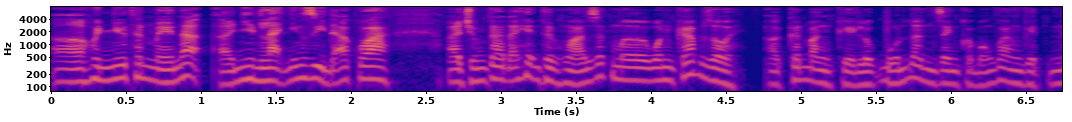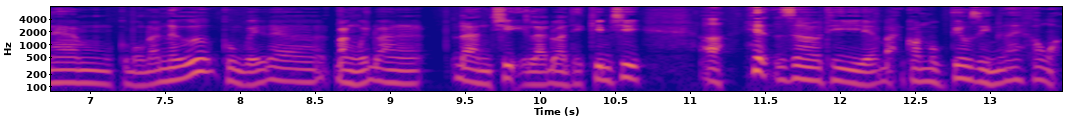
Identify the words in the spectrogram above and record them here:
À, Huỳnh Như thân mến ạ, à, nhìn lại những gì đã qua, à, chúng ta đã hiện thực hóa giấc mơ World Cup rồi, à, cân bằng kỷ lục 4 lần giành quả bóng vàng Việt Nam của bóng đá nữ cùng với à, bằng với đoàn đàn chị là đoàn thị Kim Chi. À, hiện giờ thì bạn còn mục tiêu gì nữa hay không ạ?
